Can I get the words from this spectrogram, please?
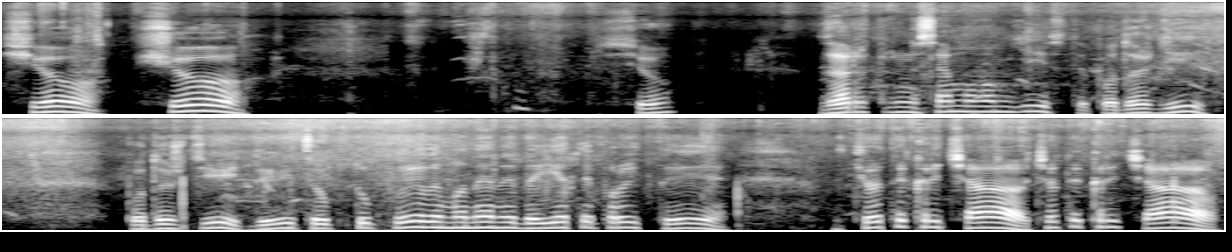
Що? Що? Що? Зараз принесемо вам їсти. Подождіть. Подождіть, дивіться, обступили мене, не даєте пройти. Чого ти кричав? Чого ти кричав?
